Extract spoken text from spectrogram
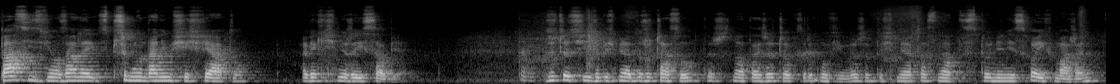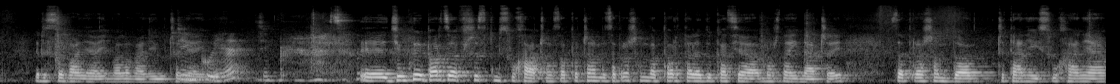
pasji związanej z przyglądaniem się światu, a w jakiejś mierze i sobie. Tak. Życzę Ci, żebyś miała dużo czasu też na te rzeczy, o których mówimy, żebyś miała czas na spełnienie swoich marzeń, rysowania i malowania i uczenia innych. Dziękuję. Dziękuję. E, Dziękuję bardzo wszystkim słuchaczom. Zapraszam, zapraszam na portal Edukacja Można Inaczej. Zapraszam do czytania i słuchania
